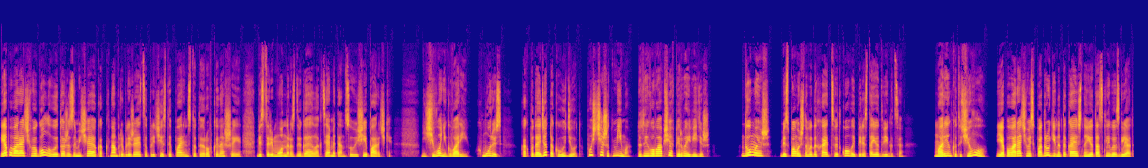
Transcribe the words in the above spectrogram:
Я поворачиваю голову и тоже замечаю, как к нам приближается плечистый парень с татуировкой на шее, бесцеремонно раздвигая локтями танцующие парочки. «Ничего не говори». Хмурюсь, как подойдет, так и уйдет. Пусть чешет мимо. Да ты его вообще впервые видишь. Думаешь? Беспомощно выдыхает Цветкова и перестает двигаться. Маринка, ты чего? Я поворачиваюсь к подруге и натыкаюсь на ее тоскливый взгляд.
